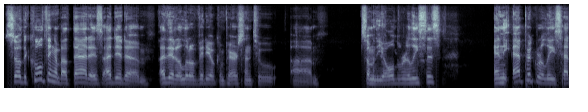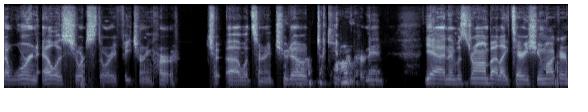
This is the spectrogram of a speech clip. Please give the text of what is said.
So the cool thing about that is I did a I did a little video comparison to um, some of the old releases, and the epic release had a Warren Ellis short story featuring her. Ch- uh, what's her name? Chudo. I can't remember her name. Yeah, and it was drawn by like Terry Schumacher.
